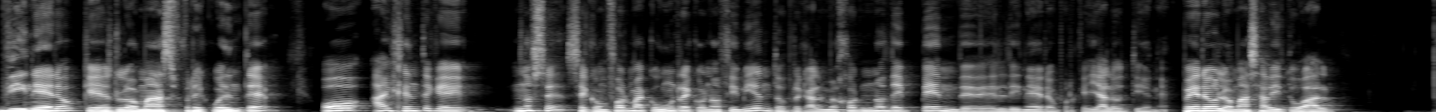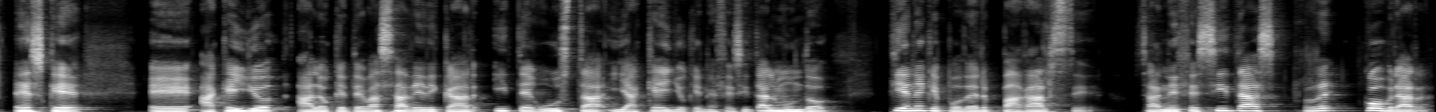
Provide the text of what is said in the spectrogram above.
dinero, que es lo más frecuente, o hay gente que, no sé, se conforma con un reconocimiento, porque a lo mejor no depende del dinero, porque ya lo tiene. Pero lo más habitual es que eh, aquello a lo que te vas a dedicar y te gusta y aquello que necesita el mundo, tiene que poder pagarse. O sea, necesitas recobrar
